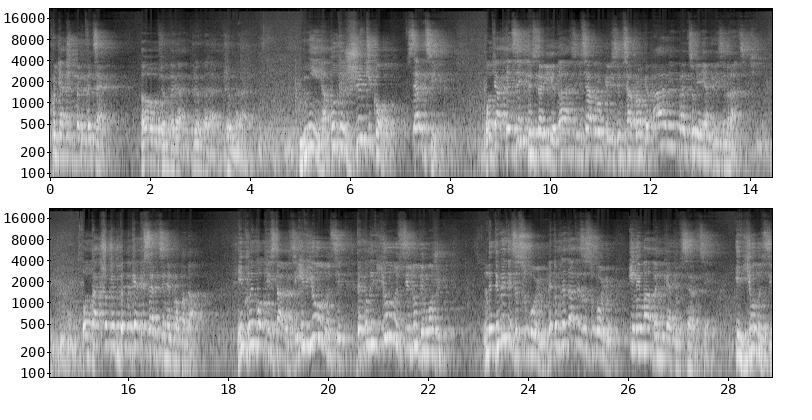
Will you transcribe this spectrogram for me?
ходячим мертвецем. О, вже вмираю, вже вмираю, вже вмираю. Ні, а бути живчиком в серці. От як язик не старіє, да? 70 років, 80 років, а він працює як 18. От так, щоб бенкет в серці не пропадав. І в глибокій старості, і в юності, де коли в юності люди можуть не дивитися за собою, не доглядати за собою, і нема бенкету в серці. І в юності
